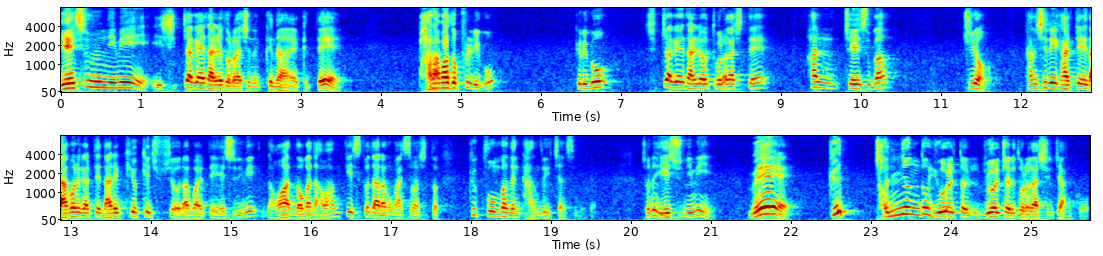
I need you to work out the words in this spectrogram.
예수님이 이 십자가에 달려 돌아가시는 그날 그때 바라바도 풀리고 그리고 십자가에 달려 돌아가실 때 한 죄수가 주여 당신이 갈 때 낙원에 갈 때 나를 기억해 주십시오라고 할 때 예수님이 너와 너가 나와 함께 있을 거다라고 말씀하셨던 그 구원받은 강도 있지 않습니까? 저는 예수님이 왜 그 전년도 6월절 6월절에 돌아가시지 않고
